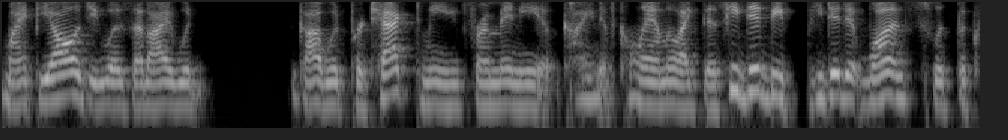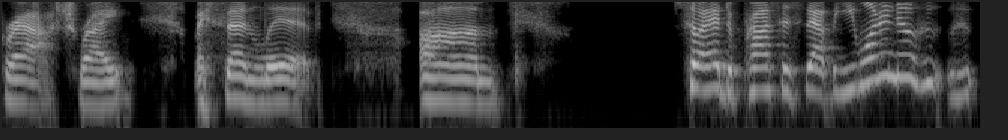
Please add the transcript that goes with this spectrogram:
my theology was that I would, God would protect me from any kind of calamity like this. He did be, he did it once with the crash, right? My son lived. Um, so I had to process that. But you want to know who, who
